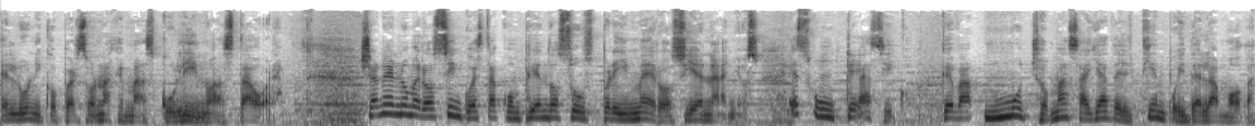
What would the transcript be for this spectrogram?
el único personaje masculino hasta ahora. Chanel número 5 está cumpliendo sus primeros 100 años. Es un clásico que va mucho más allá del tiempo y de la moda.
